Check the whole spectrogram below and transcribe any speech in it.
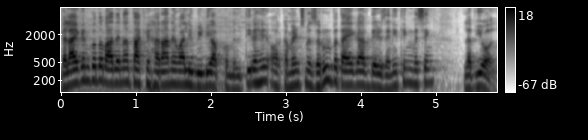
बेल आइकन को दबा देना ताकि हर आने वाली वीडियो आपको मिलती रहे और कमेंट्स में ज़रूर बताएगा if there is anything missing love you all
